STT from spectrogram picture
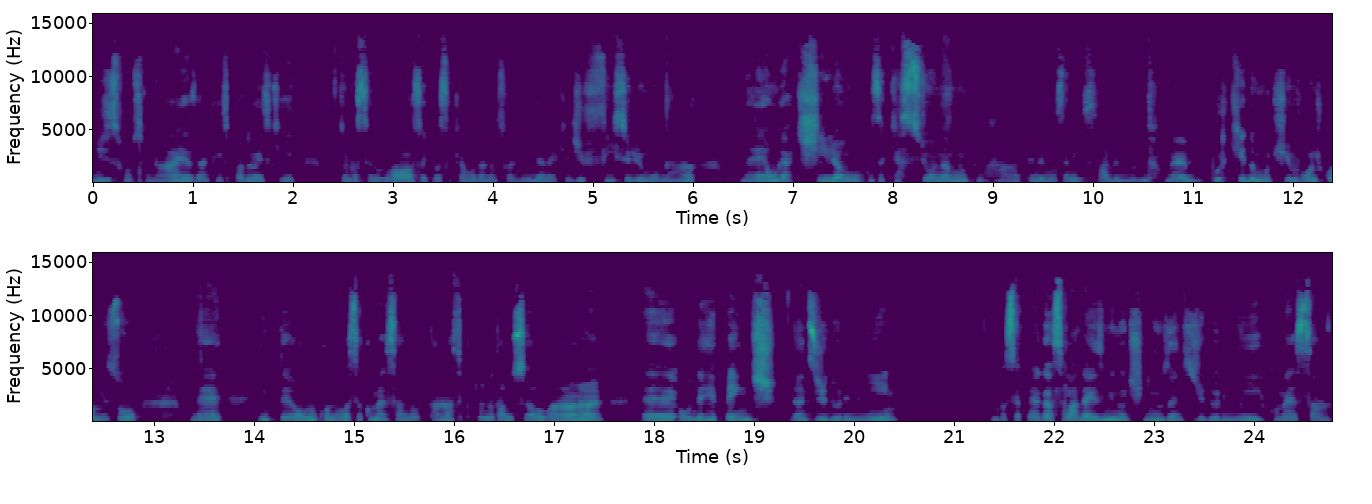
disfuncionais, né? Aqueles padrões que, que você não gosta, que você quer mudar na sua vida, né? Que é difícil de mudar, né? É um gatilho, é uma coisa que aciona muito rápido e você nem sabe, né, porquê do motivo, onde começou, né? Então, quando você começa a anotar, você pode anotar no celular, é, ou de repente, antes de dormir, você pega, sei lá, 10 minutinhos antes de dormir, começa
